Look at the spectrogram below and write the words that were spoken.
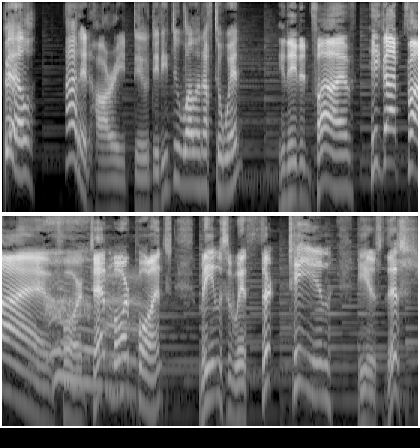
Bill, how did Hari do? Did he do well enough to win? He needed five. He got five for 10 more points. Means with 13, he is this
